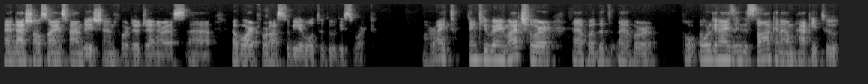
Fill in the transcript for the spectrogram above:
uh, National Science Foundation for their generous uh, award for us to be able to do this work. All right. Thank you very much for uh, for the uh, for organizing this talk, and I'm happy to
